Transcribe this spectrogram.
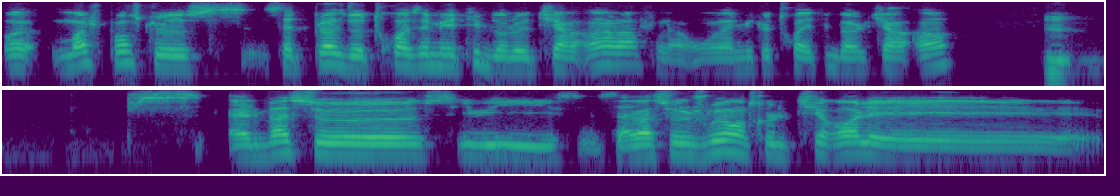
ouais, moi, je pense que cette place de troisième équipe dans le tiers 1, là, on a mis que trois équipes dans le tiers 1, mm. Elle va se, ça va se jouer entre le Tyrol et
